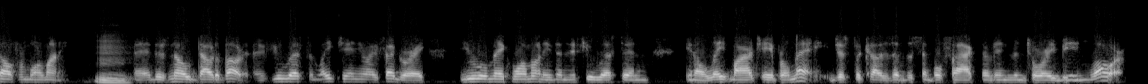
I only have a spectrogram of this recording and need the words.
sell for more money. Mm. Uh, there's no doubt about it. If you list in late January, February, you will make more money than if you list in you know, late March, April, May, just because of the simple fact of inventory being lower.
